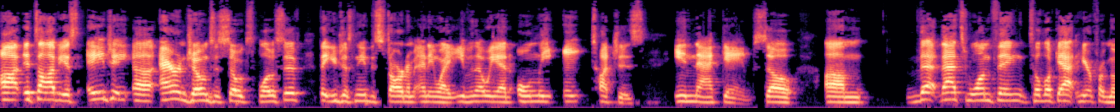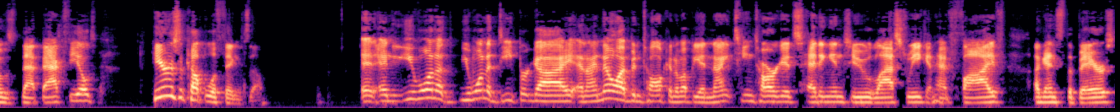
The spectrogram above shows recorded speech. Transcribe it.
uh, it's obvious. AJ uh, Aaron Jones is so explosive that you just need to start him anyway, even though he had only eight touches in that game. So um, that that's one thing to look at here from those that backfield. Here's a couple of things though. And, and you want a you want a deeper guy, and I know I've been talking about he had 19 targets heading into last week and had five against the Bears.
